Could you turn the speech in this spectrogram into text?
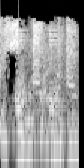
the.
